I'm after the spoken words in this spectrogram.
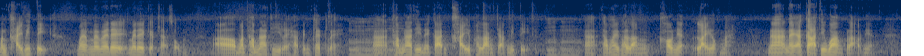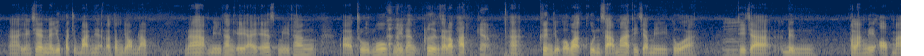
มันไขมิติไม่ไม่ไม่ได้ไม่ได้เก็บสะสมอ่า มันทำหน้าที่เลยฮะเป็นเคล็ดเลยอืมอ่าทำหน้าที่ในการไขพลังจากมิติอือฮึอ่าทำให้พลังเขาเนี่ยไหลออกมานะในอากาศที่ว่างเปล่าเนี่ยอ่าอย่างเช่นในยุคปัจจุบันเนี่ยเราต้องยอมรับนะฮะมีทั้ง AIS มีทั้งอ่า True Move มีทั้งคลื่นสารพัดครับอ่าขึ้นอยู่กับว่าคุณสามารถที่จะมีตัวอืมที่จะดึงพลังนี้ออกมา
